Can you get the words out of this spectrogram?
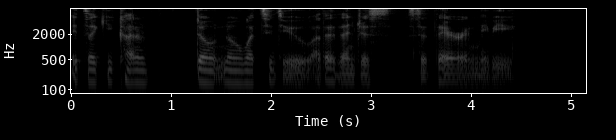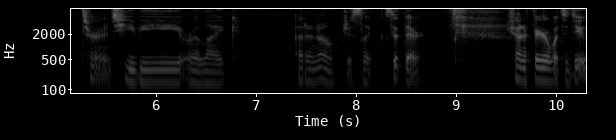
It's like you kind of don't know what to do other than just sit there and maybe turn on TV or like I don't know, just like sit there trying to figure out what to do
